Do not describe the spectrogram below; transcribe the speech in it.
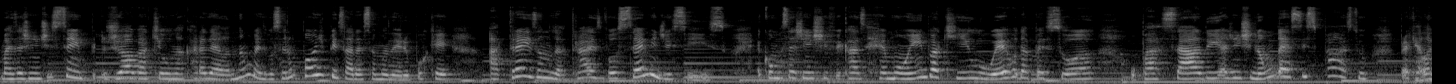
mas a gente sempre joga aquilo na cara dela. Não, mas você não pode pensar dessa maneira, porque há três anos atrás você me disse isso. É como se a gente ficasse remoendo aquilo, o erro da pessoa, o passado, e a gente não desse espaço para que ela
